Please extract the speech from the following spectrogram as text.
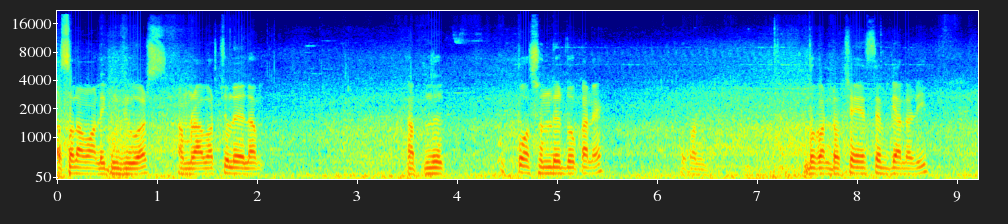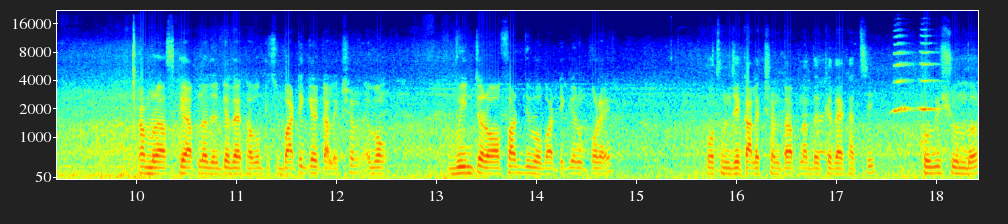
আসসালামু আলাইকুম ভিউয়ার্স, আমরা আবার চলে এলাম আপনাদের পছন্দের দোকানে। দোকান দোকানটা হচ্ছে এস এফ গ্যালারি। আমরা আজকে আপনাদেরকে দেখাবো কিছু বাটিকের কালেকশন এবং উইন্টার অফার দিব বাটিকের উপরে। প্রথম যে কালেকশনটা আপনাদেরকে দেখাচ্ছি, খুবই সুন্দর।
